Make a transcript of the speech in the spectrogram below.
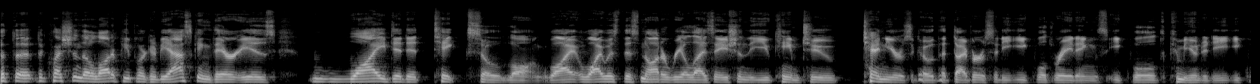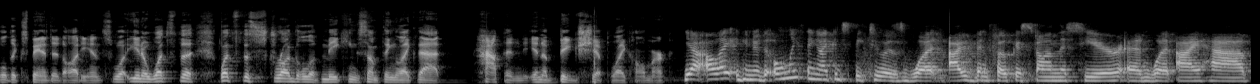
but the, the question that a lot of people are going to be asking there is why did it take so long? Why why was this not a realization that you came to 10 years ago that diversity equaled ratings, equaled community, equaled expanded audience? What you know, what's the what's the struggle of making something like that happened in a big ship like Hallmark? Yeah, all I, you know, the only thing I can speak to is what I've been focused on this year and what I have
